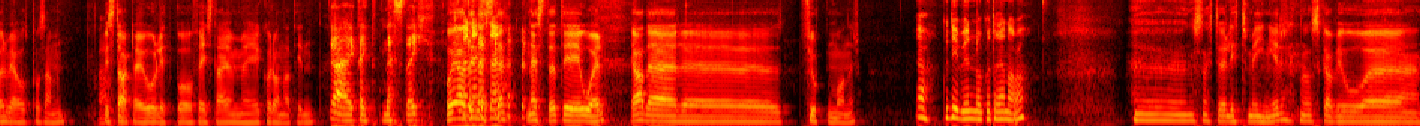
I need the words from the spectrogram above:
år vi har holdt på sammen. Ja. Vi starta jo litt på FaceTime i koronatiden. Ja, jeg tenkte neste, jeg. Å oh, ja, til neste. neste til OL. Ja, det er uh, eh, 14 måneder. Ja, Når begynner dere å trene, da? Uh, nå snakket jeg litt med Inger. Nå skal vi jo uh,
